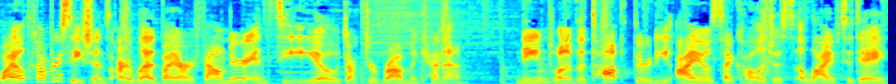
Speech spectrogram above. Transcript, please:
Wild Conversations are led by our founder and CEO, Dr. Rob McKenna. Named one of the top 30 IO psychologists alive today,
